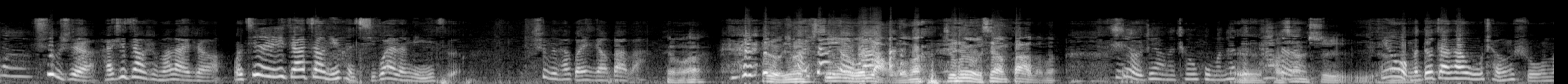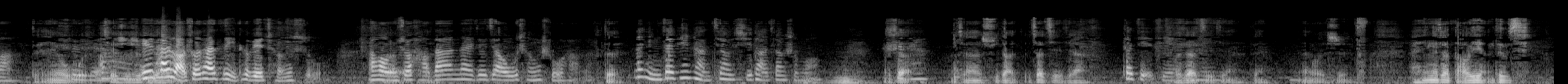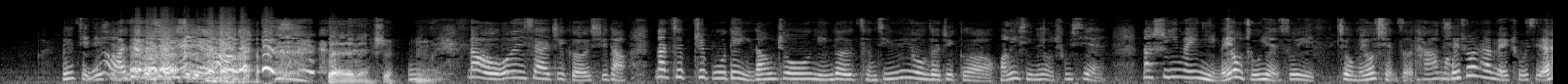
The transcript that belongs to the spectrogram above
不是？还是叫什么来着？我记得一家叫你很奇怪的名字，是不是他管你叫爸爸？有吗？因为 是因为我老了吗？是因为我像爸爸吗？是有这样的称呼吗？他的呃，好像是，因为我们都叫他吴成熟嘛，对，因为我是不是？确实是，因为他老说他自己特别成熟，然后我们说好吧，那就叫吴成熟好了。对。那你们在片场叫徐导叫什么？我叫是他我叫徐导，叫姐姐啊，叫姐姐。我叫姐姐，对，那我是，哎，应该叫导演，对不起。没有啊，想这个真是。对对对，是，嗯，那我问一下这个徐导，那这这部电影当中，您的曾经运用的这个黄立行没有出现，那是因为你没有主演，所以就没有选择他吗？谁说他没出现？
